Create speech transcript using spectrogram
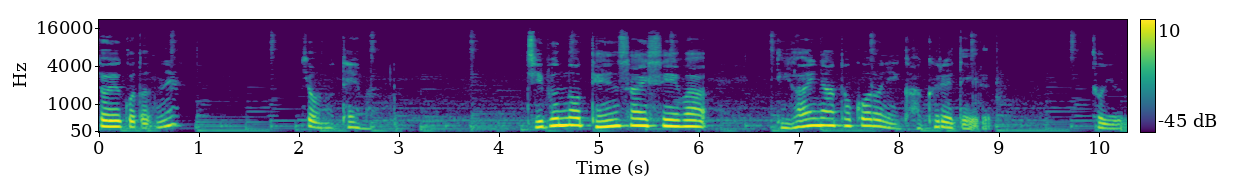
ということでね今日のテーマ。自分の天才性は意外なところに隠れているという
